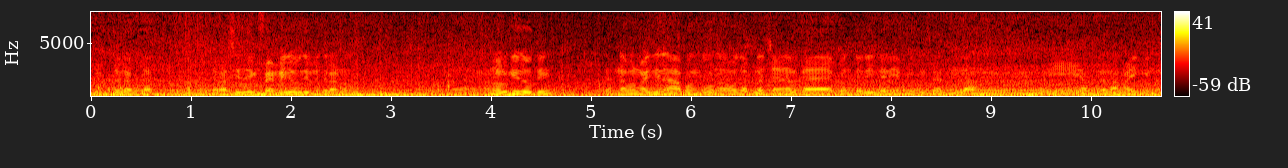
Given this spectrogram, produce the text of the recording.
व्यक्त करतात तर अशीच एक फॅमिली होती मित्रांनो अनोळखीच होती त्यांना पण माहिती नाही. आपण कोण आहोत? आपला चॅनल काय आहे? पण तरी त्यांनी प्रतिसाद दिला आणि आपल्याला हाय केलं.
